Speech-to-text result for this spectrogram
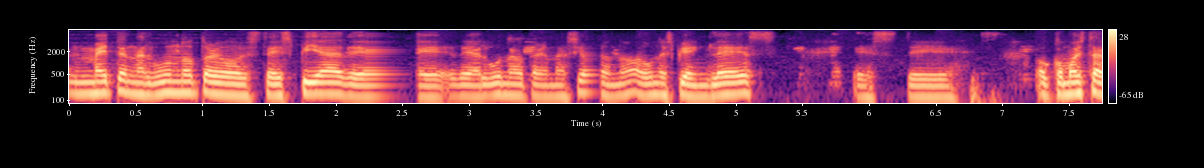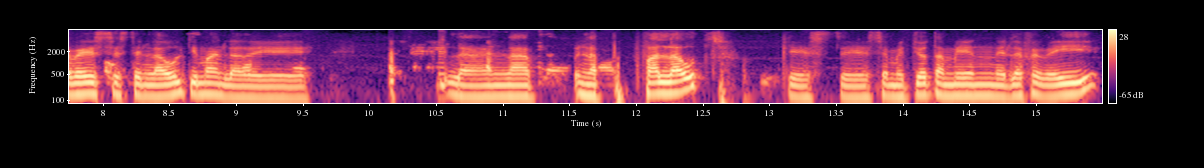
meten algún otro este, espía de, de, alguna otra nación, ¿no? Un espía inglés, este, o como esta vez este, en la última, en la de la, en, la, en la Fallout, que este, se metió también el FBI,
